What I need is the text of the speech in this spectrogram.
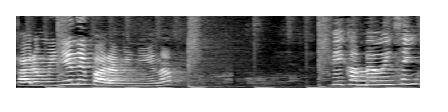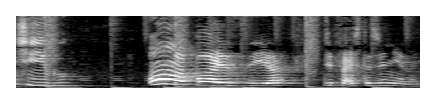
Para o menino e para a menina, fica meu incentivo. Uma poesia de festa junina.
